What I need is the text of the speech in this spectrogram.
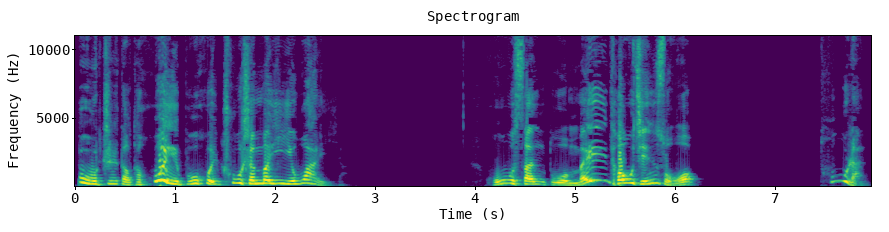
不知道他会不会出什么意外呀？”胡三多眉头紧锁。突然，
